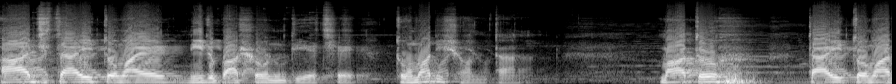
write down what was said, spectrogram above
আজ তাই তোমায় নির্বাসন দিয়েছে তোমারই সন্তান। মা তো তাই তোমার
